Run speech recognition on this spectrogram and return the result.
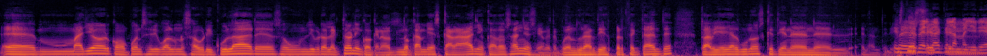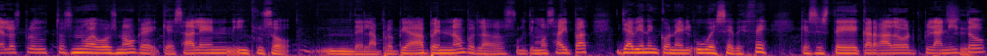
eh, mayor, como pueden ser igual unos auriculares o un libro electrónico, que no lo cambies cada año, cada dos años, sino que te pueden durar 10 perfectamente. Todavía hay algunos que tienen el, el anterior. Pero es verdad que la mayoría de los productos nuevos, ¿no? Que, que salen incluso de la propia Apple, ¿no? Pues los últimos iPad ya vienen con el USB-C, que es este cargador planito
